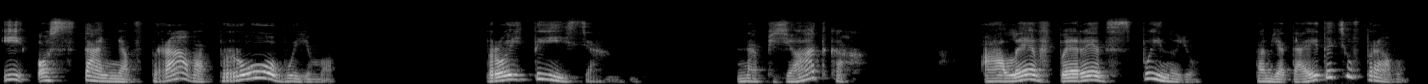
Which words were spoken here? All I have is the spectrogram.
І остання вправа пробуємо пройтися на п'ятках, але вперед спиною. Пам'ятаєте цю вправу?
